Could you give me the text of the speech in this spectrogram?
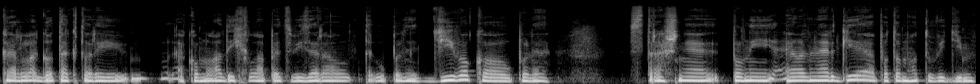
Karla Gota, ktorý ako mladý chlapec vyzeral tak úplne divoko, úplne strašne plný energie a potom ho tu vidím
